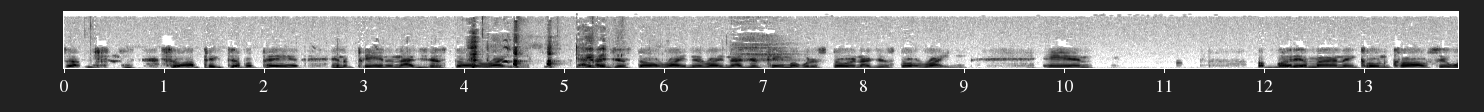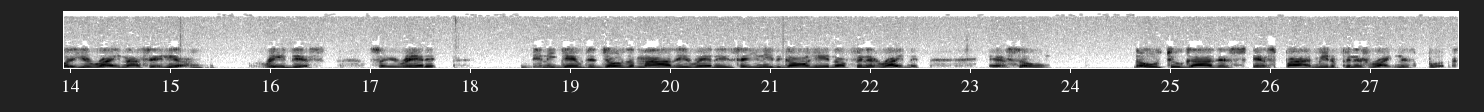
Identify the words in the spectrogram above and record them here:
something. so I picked up a pad and a pen and I just started writing. I just started writing and writing. I just came up with a story and I just started writing. And a buddy of mine named Colton Carr said, What are you writing? I said, Here, read this. So he read it. Then he gave it to Joseph Miles. He read it. He said, You need to go ahead and uh, finish writing it. And so those two guys inspired me to finish writing this book.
